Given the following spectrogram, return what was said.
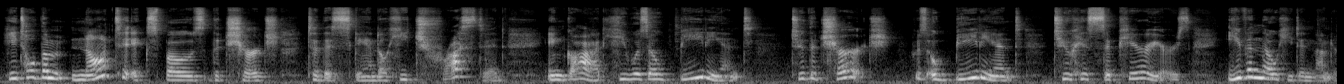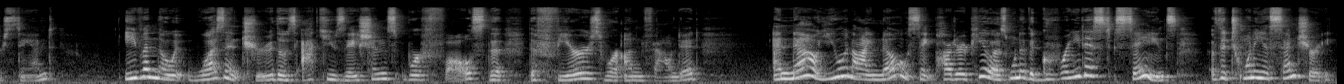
He told them not to expose the church to this scandal. He trusted in God. He was obedient to the church, he was obedient to his superiors, even though he didn't understand. Even though it wasn't true, those accusations were false, the, the fears were unfounded, and now you and I know St. Padre Pio as one of the greatest saints of the 20th century.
